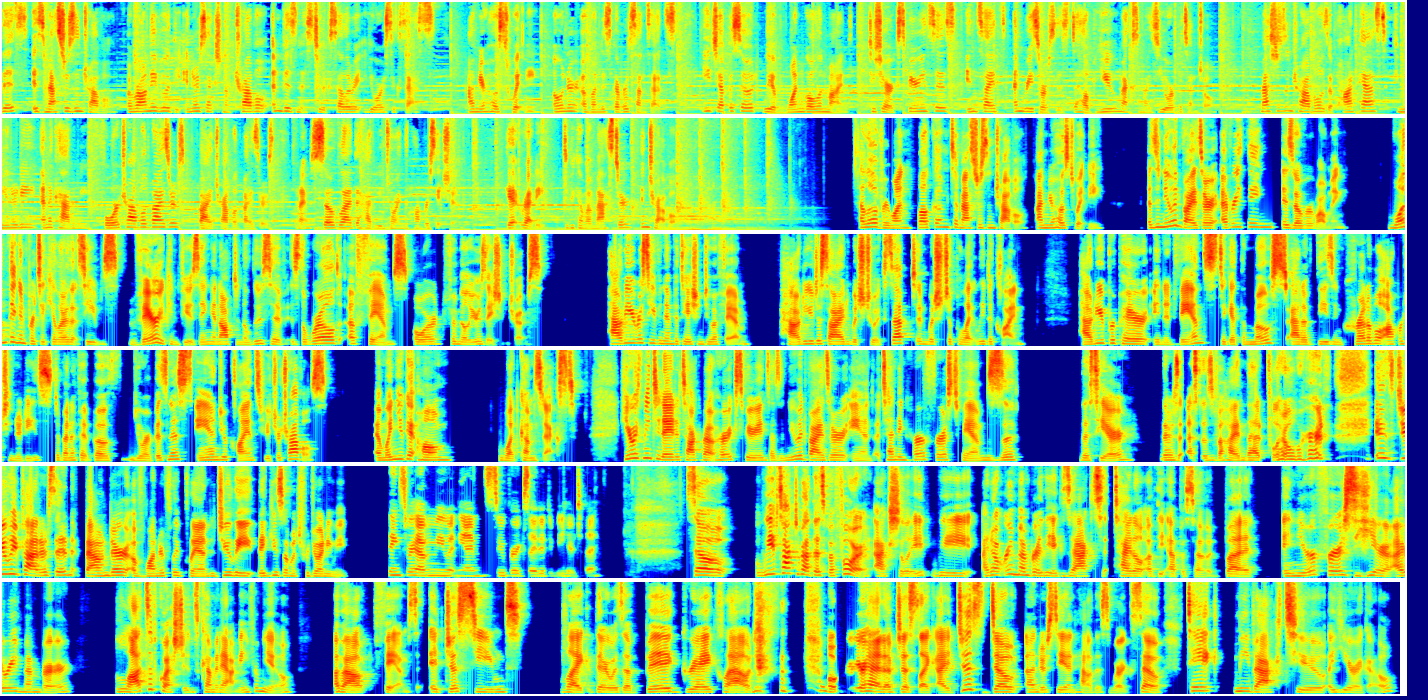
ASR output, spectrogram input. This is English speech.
This is Masters in Travel, a rendezvous at the intersection of travel and business to accelerate your success. I'm your host, Whitney, owner of Undiscovered Sunsets. Each episode, we have one goal in mind to share experiences, insights, and resources to help you maximize your potential. Masters in Travel is a podcast, community, and academy for travel advisors by travel advisors, and I'm so glad to have you join the conversation. Get ready to become a master in travel. Hello, everyone. Welcome to Masters in Travel. I'm your host, Whitney. As a new advisor, everything is overwhelming. One thing in particular that seems very confusing and often elusive is the world of FAMs or familiarization trips. How do you receive an invitation to a FAM? How do you decide which to accept and which to politely decline? How do you prepare in advance to get the most out of these incredible opportunities to benefit both your business and your clients' future travels? And when you get home, what comes next? Here with me today to talk about her experience as a new advisor and attending her first FAMS this year. There's S's behind that plural word, is Julie Patterson, founder of Wonderfully Planned. Julie, thank you so much for joining me. Thanks for having me, Whitney. I'm super excited to be here today. So, we've talked about this before, actually. We I don't remember the exact title of the episode, but in your first year, I remember lots of questions coming at me from you about FAMs. It just seemed like there was a big gray cloud over your head of just like, I just don't understand how this works. So take me back to a year ago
